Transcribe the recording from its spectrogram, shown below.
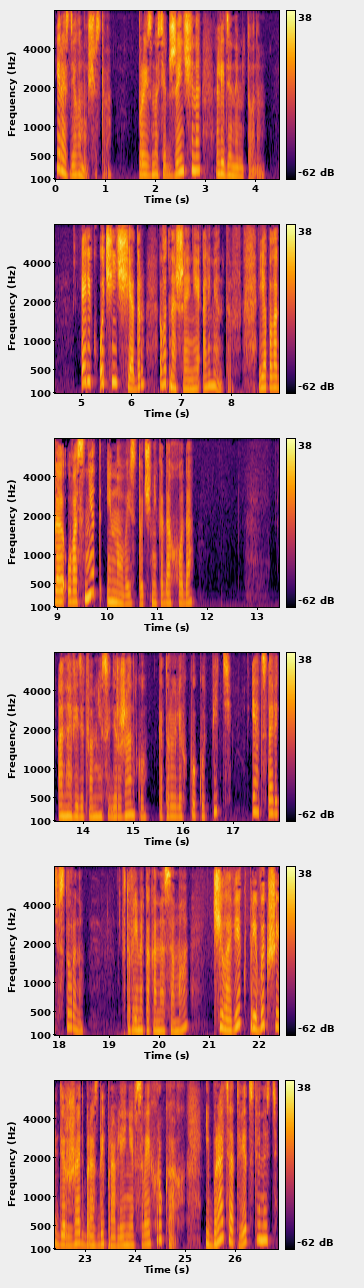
и раздел имущества, произносит женщина ледяным тоном. Эрик очень щедр в отношении алиментов. Я полагаю, у вас нет иного источника дохода? Она видит во мне содержанку, которую легко купить и отставить в сторону, в то время как она сама — Человек, привыкший держать бразды правления в своих руках и брать ответственность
